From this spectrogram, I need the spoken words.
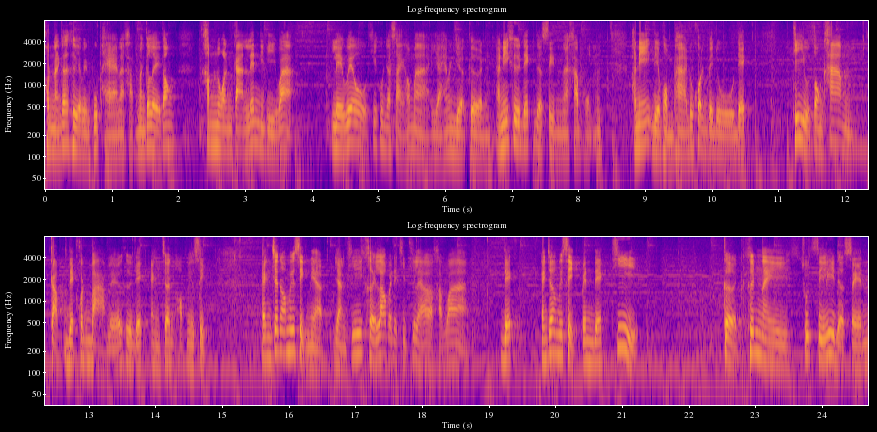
คนนั้นก็คือจะเป็นผู้แพ้นะครับมันก็เลยต้องคำนวณการเล่นดีๆว่า เลเวลที่คุณจะใส่เข้ามา อย่าให้มันเยอะเกิน อันนี้คือเด็กเดอะซินนะครับผมคราวนี้เดี๋ยวผมพาทุกคนไปดูเด็กที่อยู่ตรงข้ามกับเด็กคนบาปเลยก็คือเด็ก Angel of Music Angel of Music เนี่ยอย่างที่เคยเล่าไปในคลิปที่แล้วครับว่าเด็ก Angel of Music เป็นเด็กที่เกิดขึ้นในชุดซีรีส์ The Sense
